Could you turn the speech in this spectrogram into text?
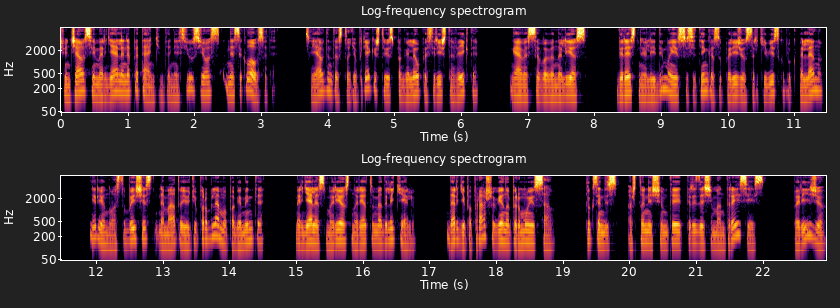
švenčiausiai mergelė nepatenkinta, nes jūs jos nesiklausote. Sujaudintas tokio priekaišto jūs pagaliau pasiryšta veikti Gavęs savo vienuolijos vyresniojo leidimą, jis susitinka su Paryžiaus arkivyskupu Kvelenu ir jo nuostabai šis nemato jokių problemų pagaminti mergelės Marijos norėtų medalikėlių. Dargi paprašo vieno pirmųjų savo. 1832-aisiais Paryžių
